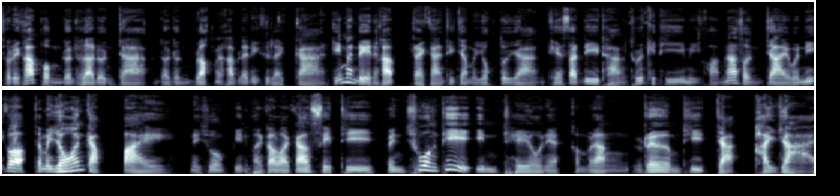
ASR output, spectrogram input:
สวัสดีครับ ผมธราดลจาก ด.ดล็อกนะครับและนี่คือรายการ Geek Monday นะครับ รายการที่จะมายกตัวอย่าง case study ทางธุรกิจที่มีความน่าสนใจ วันนี้ก็จะมาย้อนกลับไปในช่วงปี 1990 ที่เป็นช่วงที่ Intel เนี่ยกำลังเริ่มที่จะขยาย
